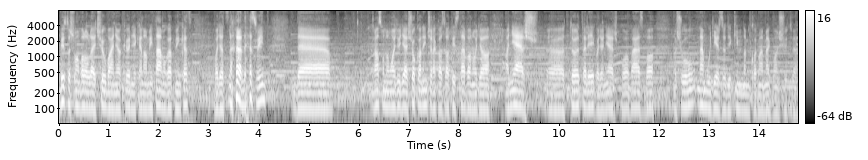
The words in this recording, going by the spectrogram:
biztos van valahol egy showbánya a környéken, ami támogat minket, vagy a rendezvényt, de én azt mondom, hogy ugye sokan nincsenek azzal tisztában, hogy a, a nyers töltelék, vagy a nyers kolbászba a só nem úgy érződik ki, mint amikor már meg van sütve.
